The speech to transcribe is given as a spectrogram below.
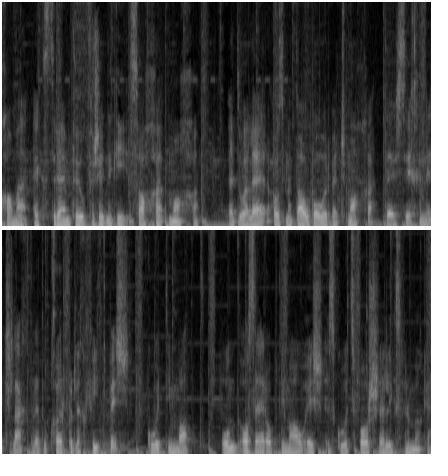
kann man extrem viele verschiedene Sachen machen. Wenn du eine Lehre als Metallbauer machen willst, dann ist es sicher nicht schlecht, wenn du körperlich fit bist, gut im Mathe und auch sehr optimal ist ein gutes Vorstellungsvermögen.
